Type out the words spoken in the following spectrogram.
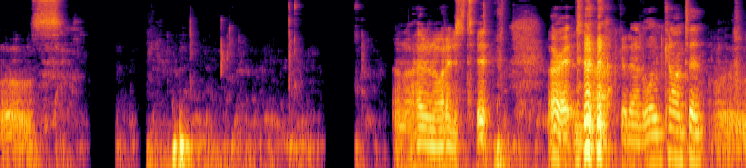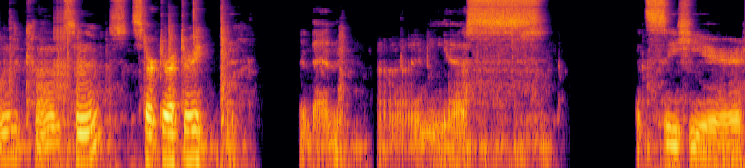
close. I don't know. I don't know what I just did. All right. Uh, go down to load content, Load content. start directory, and then Uh, yes. Let's see here.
